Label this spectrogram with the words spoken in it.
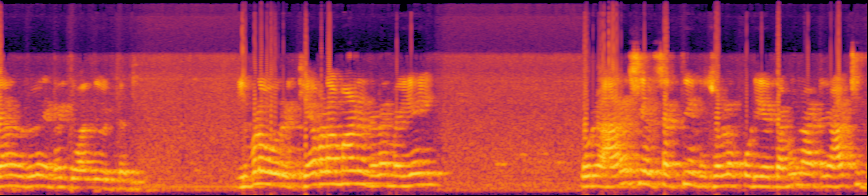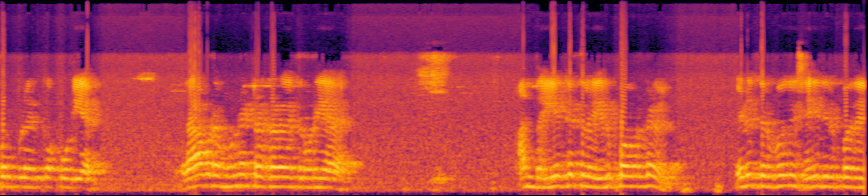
சேனல்கள் இன்றைக்கு வந்துவிட்டது. இவ்வளவு ஒரு கேவலமான நிலைமையை ஒரு அரசியல் சக்தி என்று சொல்லக்கூடிய தமிழ்நாட்டின் ஆட்சி பொறுப்பில் இருக்கக்கூடிய திராவிட முன்னேற்ற கழகத்தினுடைய அந்த இயக்கத்தில் இருப்பவர்கள் எடுத்திருப்பது செய்திருப்பது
